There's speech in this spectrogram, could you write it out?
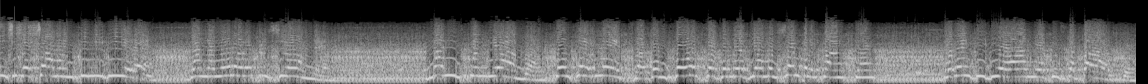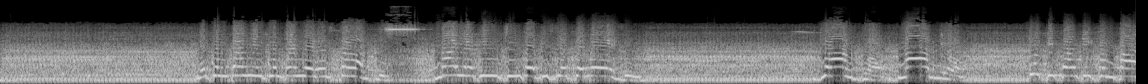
non ci facciamo intimidire dalla loro repressione, ma rispondiamo con fermezza, con forza come abbiamo sempre fatto da 22 anni a questa parte. Le compagne e i compagni arrestati, Maia 57 mesi, Giorgio, Mario, tutti quanti i compagni.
